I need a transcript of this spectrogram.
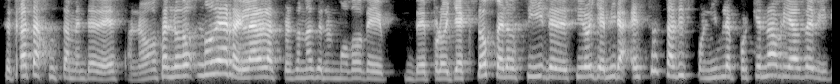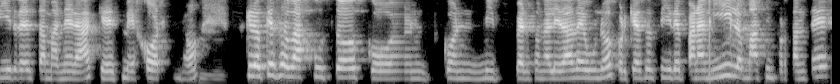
se trata justamente de eso, ¿no? O sea, no, no de arreglar a las personas en un modo de, de, proyecto, pero sí de decir, oye, mira, esto está disponible, ¿por qué no habrías de vivir de esta manera que es mejor, ¿no? Creo que eso va justo con, con mi personalidad de uno, porque es así de, para mí lo más importante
